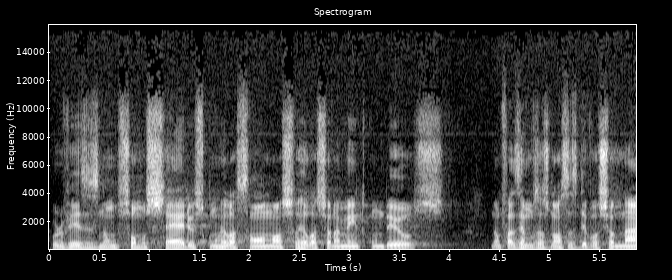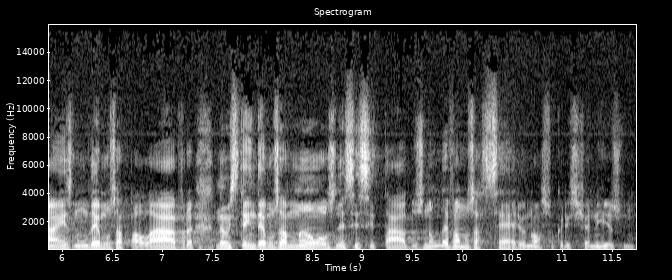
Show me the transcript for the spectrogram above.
por vezes não somos sérios com relação ao nosso relacionamento com Deus não fazemos as nossas devocionais, não lemos a palavra, não estendemos a mão aos necessitados, não levamos a sério o nosso cristianismo.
